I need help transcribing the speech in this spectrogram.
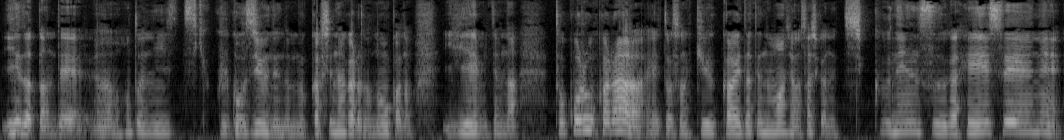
家だったんで、うん、本当に築50年の昔ながらの農家の家みたいなところから、えっ、ー、と、その9階建てのマンションが確かね、築年数が平成ね、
